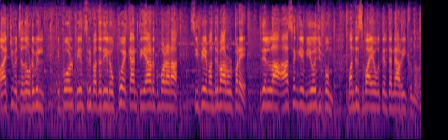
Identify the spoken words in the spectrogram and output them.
മാറ്റിവെച്ചത്. ഒടുവിൽ ഇപ്പോൾ പി എം ശ്രീ പദ്ധതിയിൽ ഒപ്പുവെക്കാൻ തയ്യാറെടുക്കുമ്പോഴാണ് സി പി ഐ മന്ത്രിമാർ ഉൾപ്പെടെ ഇതിലുള്ള ആശങ്കയും വിയോജിപ്പും മന്ത്രിസഭാ യോഗത്തിൽ തന്നെ അറിയിക്കുന്നത്.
